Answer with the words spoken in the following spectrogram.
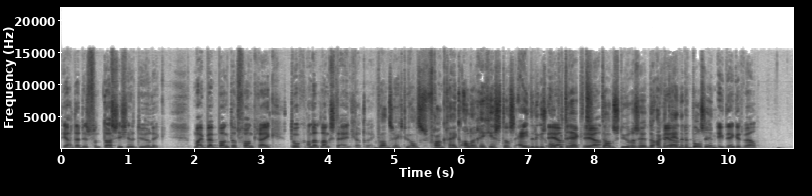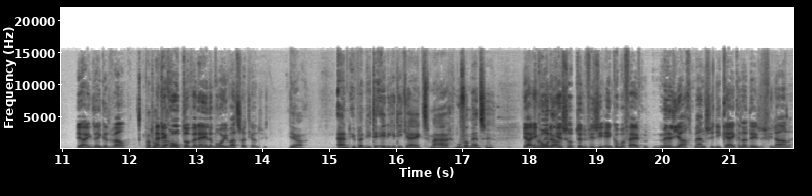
ja, dat is fantastisch natuurlijk. Maar ik ben bang dat Frankrijk toch aan het langste eind gaat trekken. Want zegt u, als Frankrijk alle registers eindelijk eens Ja, opentrekt... ja. dan sturen ze de Argentijnen het bos in. Ik denk het wel. Ja, ik denk het wel. En ik hoop dat we een hele mooie wedstrijd gaan zien. Ja. En u bent niet de enige die kijkt, maar hoeveel mensen? Ja, ik hoorde gisteren op televisie 1,5 miljard mensen die kijken naar deze finale.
